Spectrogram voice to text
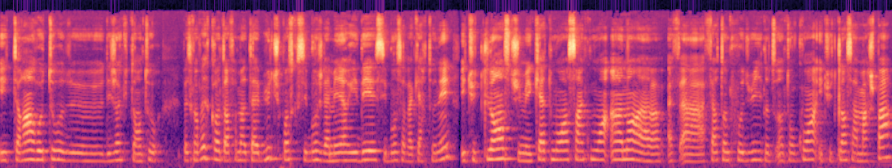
et tu auras un retour de, des gens qui t'entourent Parce qu'en fait, quand t'es enfermé dans ta bulle, tu penses que c'est bon, j'ai la meilleure idée, c'est bon, ça va cartonner. Et tu te lances, tu mets 4 mois, 5 mois, 1 an à, à- à faire ton produit dans, dans ton coin et tu te lances, ça marche pas,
